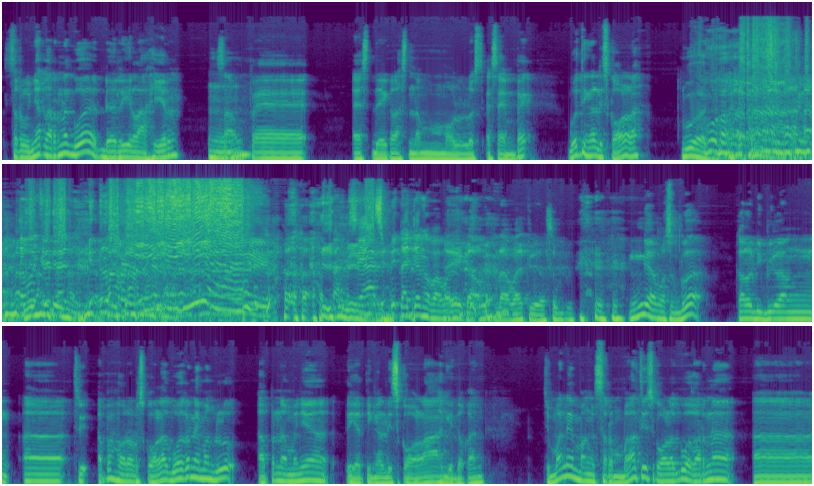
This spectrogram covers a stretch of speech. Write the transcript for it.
serunya karena gua dari lahir Hmm. sampai SD kelas 6 mau lulus SMP, gue tinggal di sekolah. Waduh. Ini gitu. Ini. Saya sebut aja nggak apa-apa. Eh, kau kenapa tidak sebut? Enggak, maksud gua kalau dibilang eh, ceri- apa horor sekolah, gua kan emang dulu apa namanya ya tinggal di sekolah gitu kan. Cuman emang serem banget sih sekolah gua karena eh,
